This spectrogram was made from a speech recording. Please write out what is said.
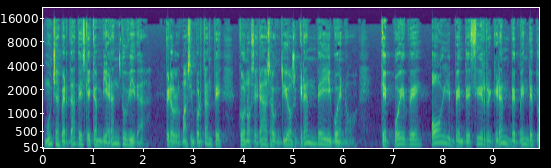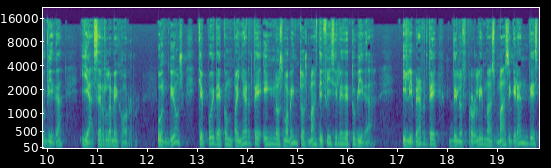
muchas verdades que cambiarán tu vida. Pero lo más importante, conocerás a un Dios grande y bueno, que puede hoy bendecir grandemente tu vida y hacerla mejor. Un Dios que puede acompañarte en los momentos más difíciles de tu vida y librarte de los problemas más grandes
